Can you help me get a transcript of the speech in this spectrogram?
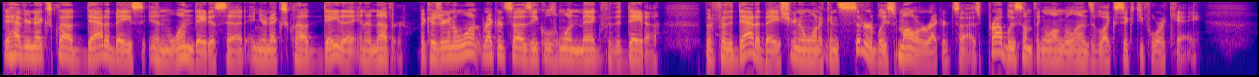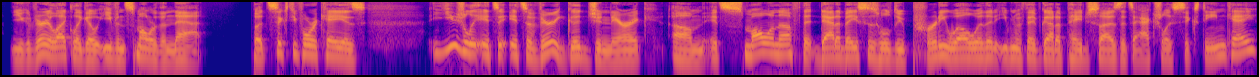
to have your Nextcloud database in one data set and your Nextcloud data in another, because you're going to want record size equals one meg for the data. But for the database, you're going to want a considerably smaller record size, probably something along the lines of like 64K. You could very likely go even smaller than that, but 64K is usually it's a, it's a very good generic. Um, it's small enough that databases will do pretty well with it, even if they've got a page size that's actually 16k.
